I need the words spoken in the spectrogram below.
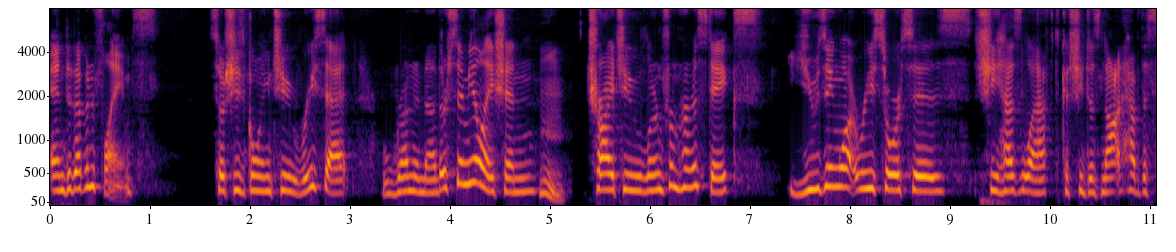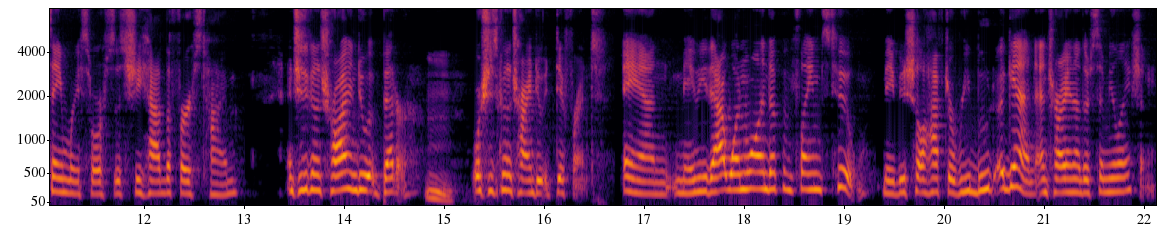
ended up in flames. So she's going to reset, run another simulation, hmm. try to learn from her mistakes, using what resources she has left, because she does not have the same resources she had the first time. And she's going to try and do it better. Hmm. Or she's going to try and do it different. And maybe that one will end up in flames too. Maybe she'll have to reboot again and try another simulation.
